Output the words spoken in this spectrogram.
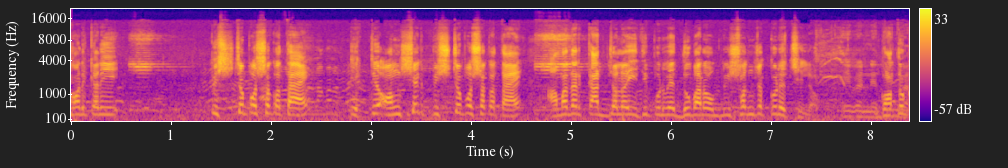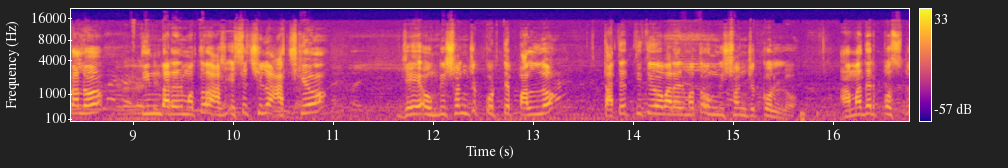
সরকারি পৃষ্ঠপোষকতায়, একটি অংশের পৃষ্ঠপোষকতায় আমাদের কার্যালয় ইতিপূর্বে দুবার অগ্নিসংযোগ করেছিল। গতকালও তিনবারের মতো এসেছিল। আজকেও যে অগ্নিসংযোগ করতে পারল, তাতে তৃতীয়বারের মতো অগ্নিসংযোগ করল। আমাদের প্রশ্ন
